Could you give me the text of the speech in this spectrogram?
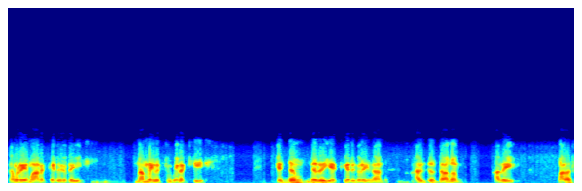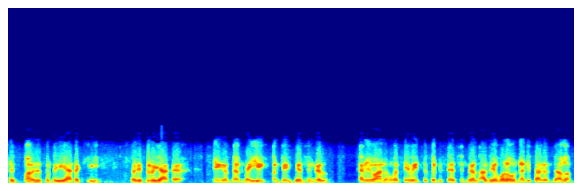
நம்முடைய மானக்கேடுகளை நம்மை விட்டு விலக்கி இன்னும் நிறைய கேடுகளை நான் அறிந்திருந்தாலும் அதை மனசு மனதிற்குள்ளேயே அடக்கி வெளிப்படையாக நீங்கள் நன்மையை கொண்டே பேசுங்கள். கனிவான முகத்தை வைத்துக் கொண்டு பேசுங்கள். அது எவ்வளவு நடிப்பாக இருந்தாலும்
